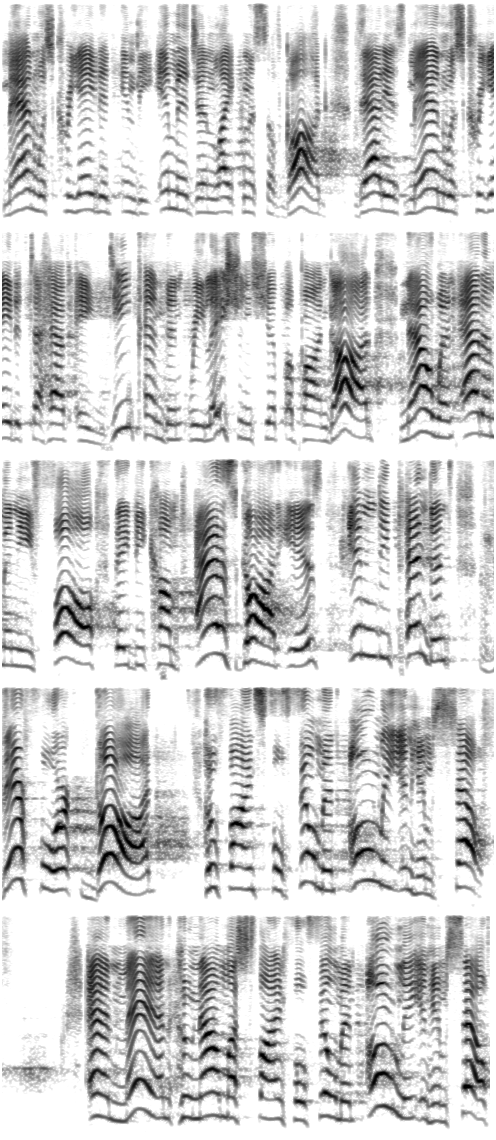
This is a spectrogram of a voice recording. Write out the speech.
Man was created in the image and likeness of God. That is, man was created to have a dependent relationship upon God. Now, when Adam and Eve fall, they become, as God is, independent. Therefore, God, who finds fulfillment only in himself, and man, who now must find fulfillment only in himself,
